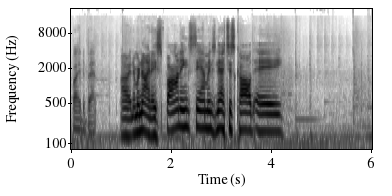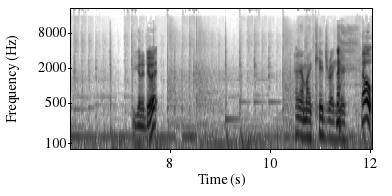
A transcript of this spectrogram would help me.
By the bet. All right, number nine. A spawning salmon's nest is called a. You gonna do it? Hang on, my kid's right here. Oh,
